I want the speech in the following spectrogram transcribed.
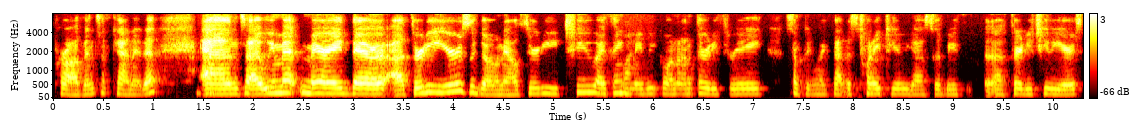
province of Canada, mm-hmm. and uh, we met married there uh, 30 years ago now, 32, I think, wow. maybe going on 33, something like that. It's 22, yeah, so it'd be uh, 32 years.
